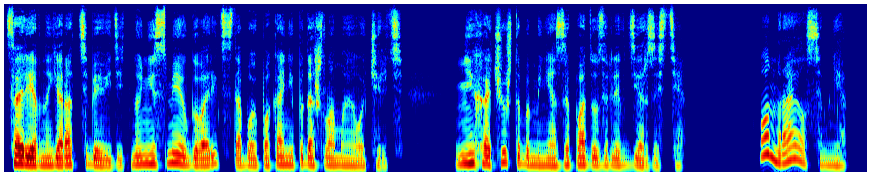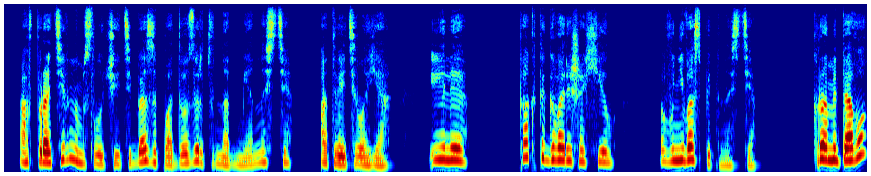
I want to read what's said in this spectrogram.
«Царевна, я рад тебя видеть, но не смею говорить с тобой, пока не подошла моя очередь. Не хочу, чтобы меня заподозрили в дерзости». Он нравился мне. «А в противном случае тебя заподозрят в надменности», — ответила я. «Или, как ты говоришь, Ахилл, в невоспитанности». Кроме того,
